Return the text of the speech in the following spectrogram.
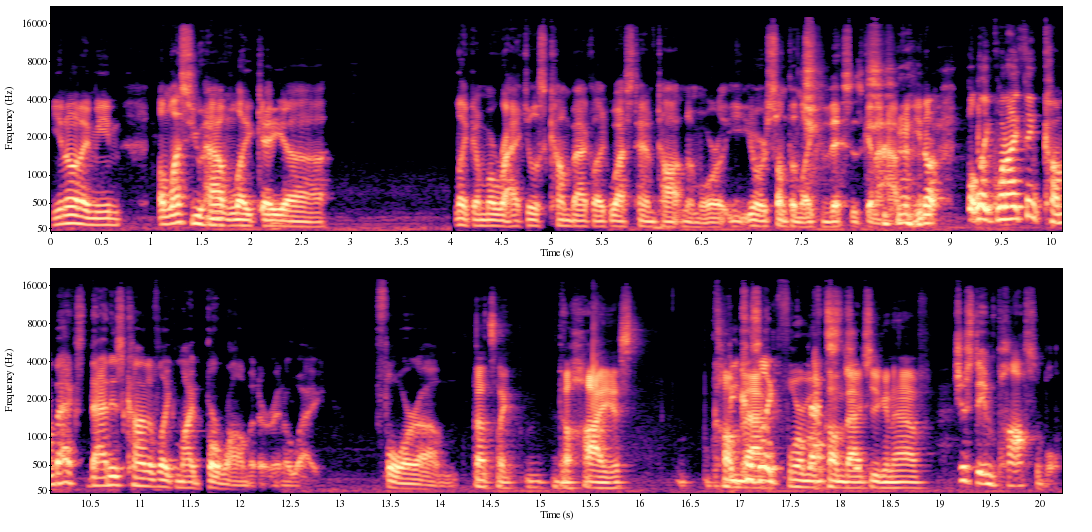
You know what I mean? Unless you have Mhm. like a uh like a miraculous comeback like West Ham Tottenham or or something like this is going to happen. You know, but like when I think comebacks, that is kind of like my barometer in a way for um That's like the highest comeback like, form of that's comeback just- you can have. just impossible.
